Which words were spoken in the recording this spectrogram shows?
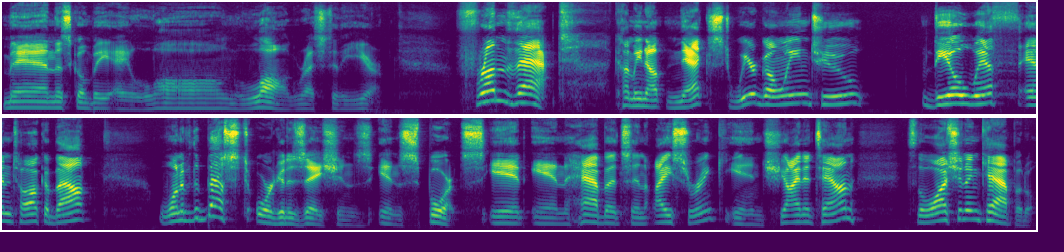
man, this is gonna be a long, long rest of the year. From that, coming up next, we're going to deal with and talk about one of the best organizations in sports. It inhabits an ice rink in Chinatown. It's the Washington Capitals.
